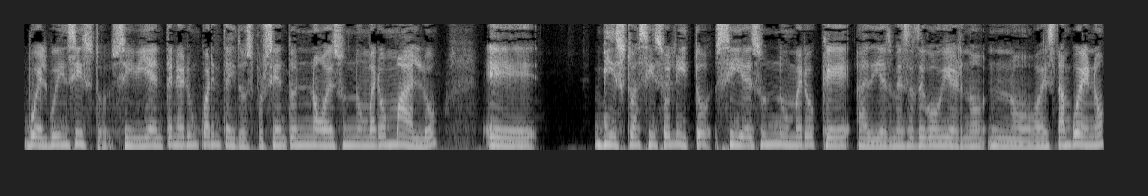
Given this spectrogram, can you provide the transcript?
vuelvo e insisto, si bien tener un 42% no es un número malo, eh, visto así solito, sí es un número que a 10 meses de gobierno no es tan bueno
